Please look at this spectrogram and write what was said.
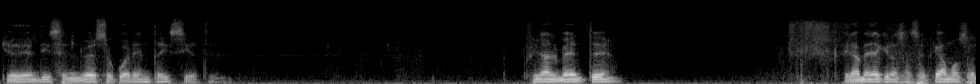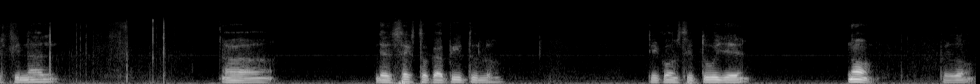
que él dice en el verso 47. Finalmente, en la medida que nos acercamos al final ah, del sexto capítulo, que constituye, no, perdón,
